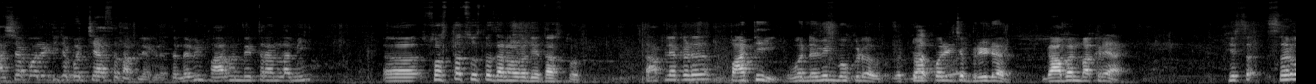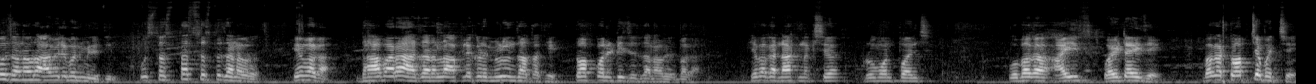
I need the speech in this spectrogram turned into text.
अशा क्वालिटीचे बच्चे असतात आपल्याकडे. तर नवीन फार्मर मित्रांना मी स्वस्तात स्वस्त जनावरं देत असतो. तर आपल्याकडं पाठी व नवीन बोकडं टॉप क्वालिटीचे ब्रीडर गाभण बकऱ्या हे स सर्व जनावरं अवेलेबल मिळतील. व स्वस्तात स्वस्त जनावरं. हे बघा दहा बारा हजाराला आपल्याकडे मिळून जातात हे. टॉप क्वालिटीचे जनावर आहेत बघा. हे बघा नाकनक्ष रोमन पंच व बघा आईज व्हाईट आईज आहे. बघा टॉपचे बच्चे.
